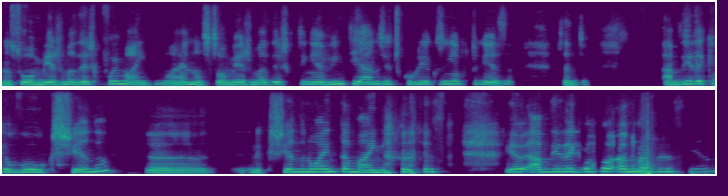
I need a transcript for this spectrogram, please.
Não sou a mesma desde que fui mãe, não é? Não sou a mesma desde que tinha 20 anos e descobri a cozinha portuguesa. Portanto, à medida que eu vou crescendo, uh, crescendo não é em tamanho, eu, à medida que eu vou amadurecendo,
